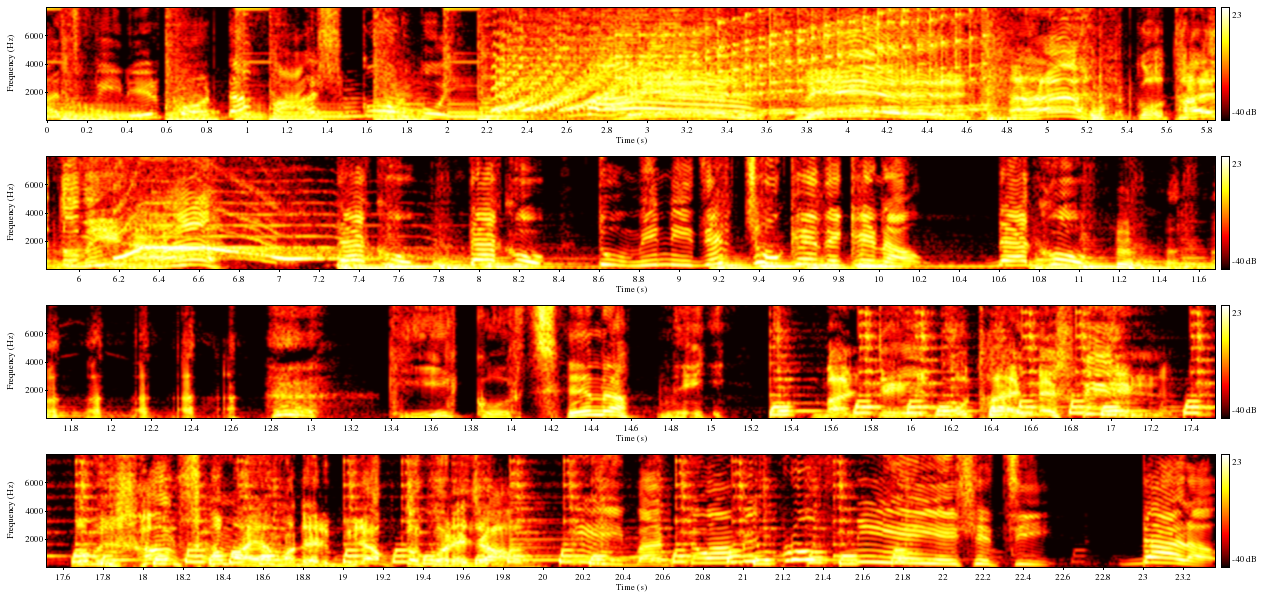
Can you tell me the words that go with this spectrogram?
আজ বীরের পর্দা ফাঁস করবই। বীর বীর হ্যাঁ কোথায় তুমি? হ্যাঁ? দেখো দেখো তুমি নিজের চোখে দেখে নাও। দেখো। কি করছেন আপনি? বান্টি কোথায় মেশিন? তুমি সব সময় আমাদের বিরক্ত করে যাও। এইবার তো আমি প্রুফ নিয়েই এসেছি। দাঁড়াও।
